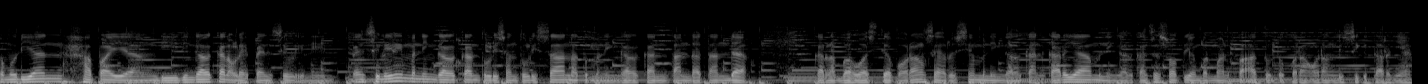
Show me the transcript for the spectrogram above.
Kemudian apa yang ditinggalkan oleh pensil ini? Pensil ini meninggalkan tulisan-tulisan atau meninggalkan tanda-tanda. Karena bahwa setiap orang seharusnya meninggalkan karya, meninggalkan sesuatu yang bermanfaat untuk orang-orang di sekitarnya.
